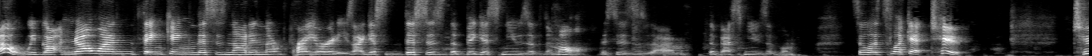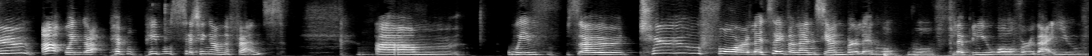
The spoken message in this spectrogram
oh we've got no one thinking this is not in their priorities. I guess this is the biggest news of them all. This is um, the best news of them. So let's look at two. Two oh we've got people, people sitting on the fence. Um we've so two for let's say valencia and berlin will will flip you over that you've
